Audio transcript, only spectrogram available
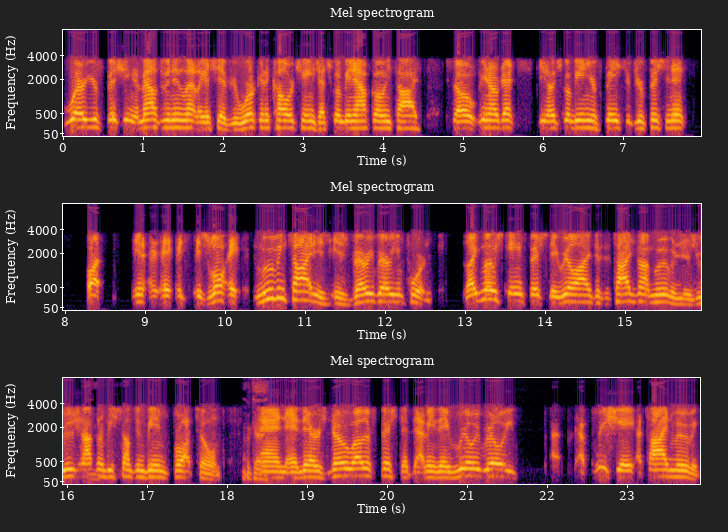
where you're fishing. The mouth of an inlet, like I said, if you're working a color change, that's going to be an outgoing tide. So, you know, that's, you know, it's going to be in your face if you're fishing it. But, you know, it, it, it's long, it, moving tide is, is very, very important. Like most game fish, they realize if the tide's not moving, there's usually not going to be something being brought to them. Okay. And, and there's no other fish that, I mean, they really, really appreciate a tide moving.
